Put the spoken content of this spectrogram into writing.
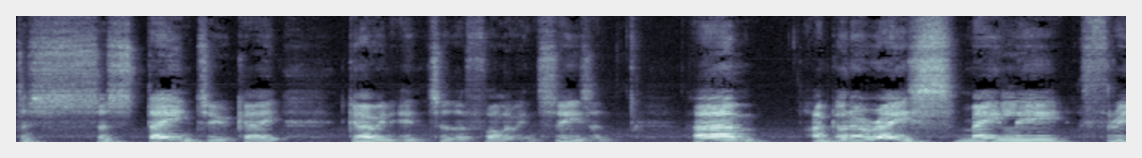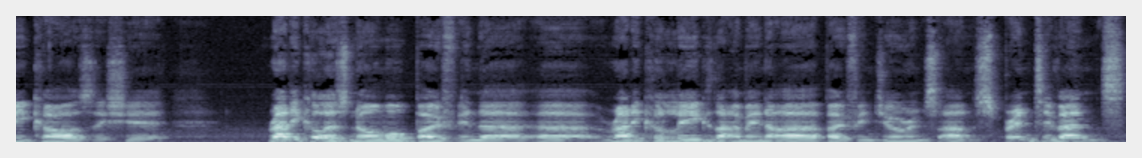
to sustain 2k going into the following season. Um, I'm going to race mainly three cars this year. Radical as normal, both in the uh, Radical League that I'm in, uh, both endurance and sprint events,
